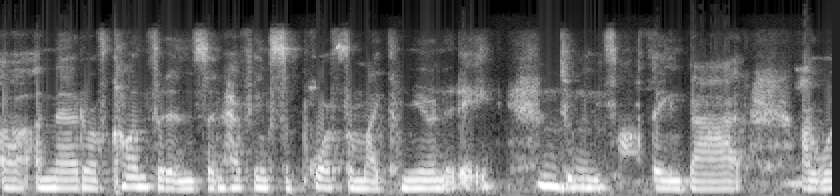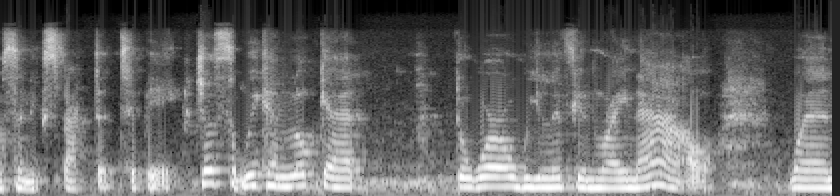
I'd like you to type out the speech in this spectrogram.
uh, a matter of confidence and having support from my community mm-hmm. to be mm-hmm. something that I wasn't expected to be. Just we can look at the world we live in right now when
